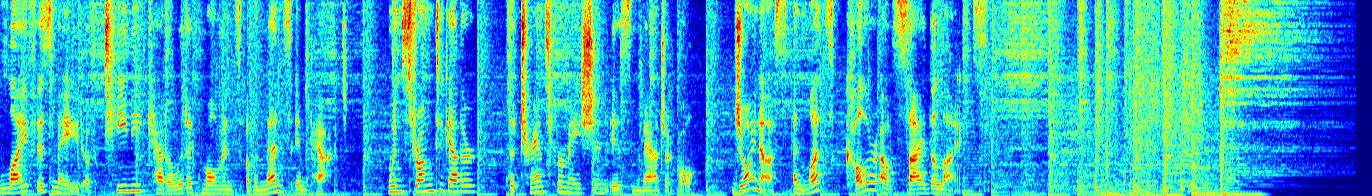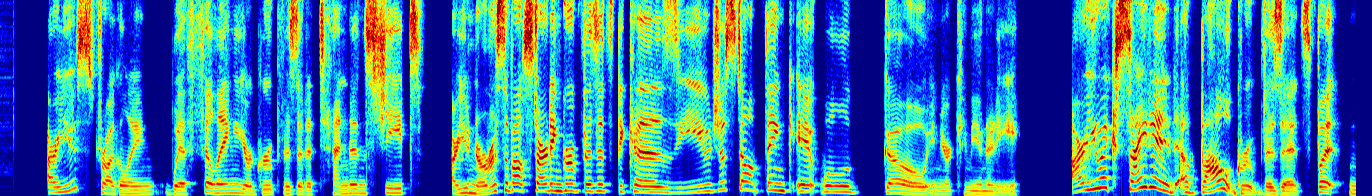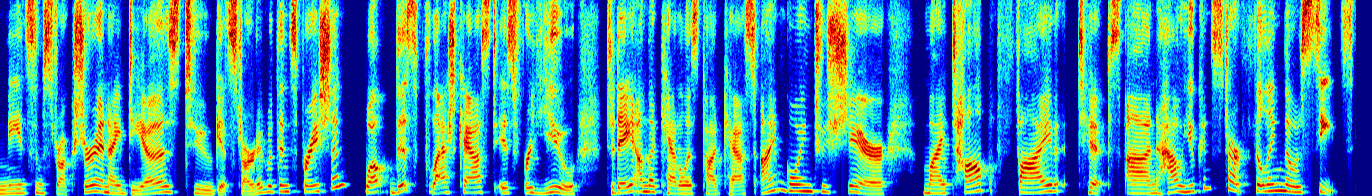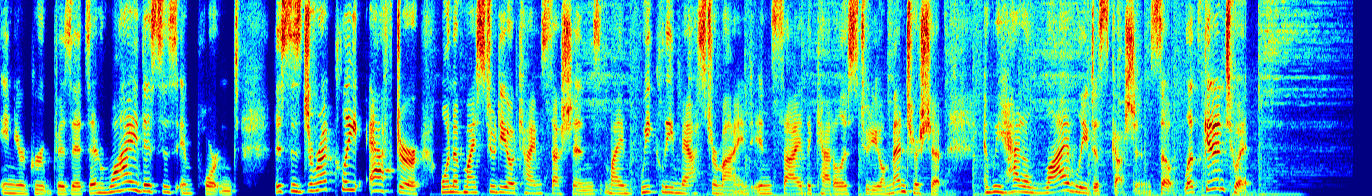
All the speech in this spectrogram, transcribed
Life is made of teeny catalytic moments of immense impact. When strung together, the transformation is magical. Join us and let's color outside the lines. Are you struggling with filling your group visit attendance sheet? Are you nervous about starting group visits because you just don't think it will go in your community? Are you excited about group visits, but need some structure and ideas to get started with inspiration? Well, this flashcast is for you. Today on the Catalyst podcast, I'm going to share my top five tips on how you can start filling those seats in your group visits and why this is important. This is directly after one of my studio time sessions, my weekly mastermind inside the Catalyst Studio mentorship. And we had a lively discussion. So let's get into it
